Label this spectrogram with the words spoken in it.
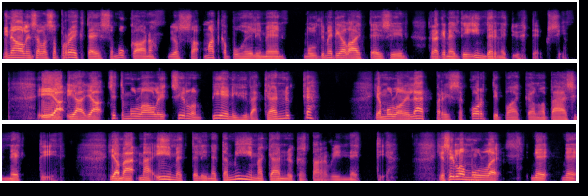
Minä olin sellaisissa projekteissa mukana, jossa matkapuhelimeen, multimedialaitteisiin rakenneltiin internetyhteyksiä. Ja, ja, ja sitten mulla oli silloin pieni hyvä kännykkä, ja mulla oli läppärissä korttipaikka, jolla mä pääsin nettiin. Ja mä, mä ihmettelin, että mihin mä kännykässä tarviin nettiä. Ja silloin mulle ne, ne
